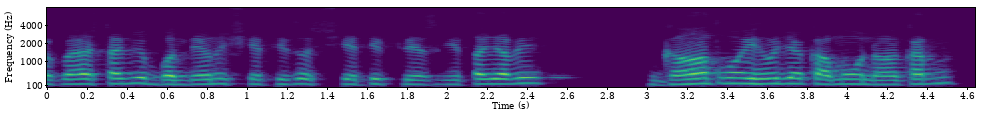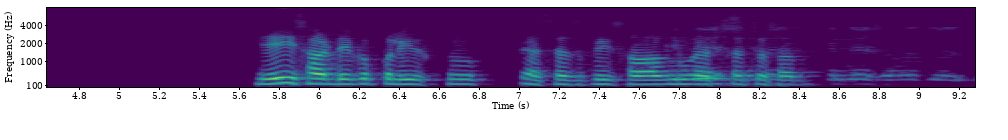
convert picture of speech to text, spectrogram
ਰਿਕੁਐਸਟ ਹੈ ਵੀ ਉਹ ਬੰਦਿਆਂ ਨੂੰ ਛੇਤੀ ਤੋਂ ਛੇਤੀ ਟ੍ਰੇਸ ਕੀਤਾ ਜਾਵੇ। ਗਾਂ ਤੋਂ ਇਹੋ ਜਿਹਾ ਕੰਮ ਉਹ ਨਾ ਕਰਨ। ਇਹੀ ਸਾਡੇ ਕੋਲ ਪੁਲਿਸ ਨੂੰ ਐਸਐਸਪੀ ਸਾਹਿਬ ਨੂੰ ਕਿੰਨੇ ਐਸਐਚਓ ਸਮੇਂ- ਸਾਹਿਬ। ਕਿੰਨੇ ਸਮੇਂ ਤੋਂ ਇਸ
